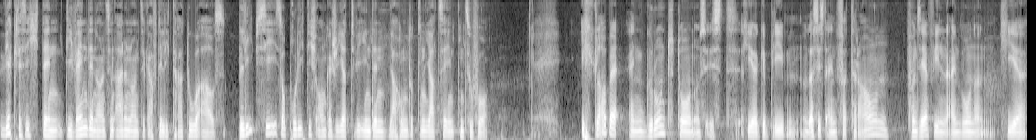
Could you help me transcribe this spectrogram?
wirkte sich denn die Wende 1991 auf die Literatur aus? Blieb sie so politisch engagiert wie in den Jahrhunderten, Jahrzehnten zuvor? Ich glaube, ein Grundtonus ist hier geblieben und das ist ein Vertrauen von sehr vielen Einwohnern hier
